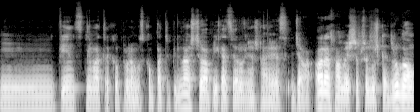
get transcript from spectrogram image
mm, więc nie ma tego problemu z kompatybilnością, aplikacja również na iOS działa. Oraz mamy jeszcze przedłużkę drugą,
